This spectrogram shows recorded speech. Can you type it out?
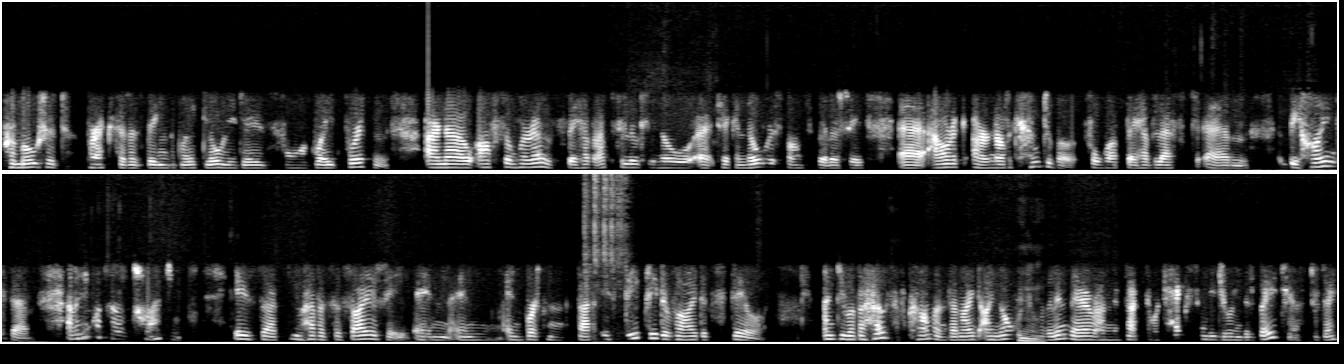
promoted Brexit as being the great glory days for Great Britain are now off somewhere else. They have absolutely no uh, taken no responsibility, uh, are are not accountable for what they have left um, behind them. And I think what's very tragic is that you have a society in, in, in Britain that is deeply divided still and you have a House of Commons, and I, I know mm. some of them in there, and in fact, they were texting me during the debate yesterday,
